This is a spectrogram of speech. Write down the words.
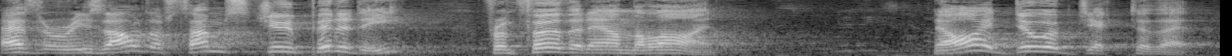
as a result of some stupidity from further down the line. Now, I do object to that.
